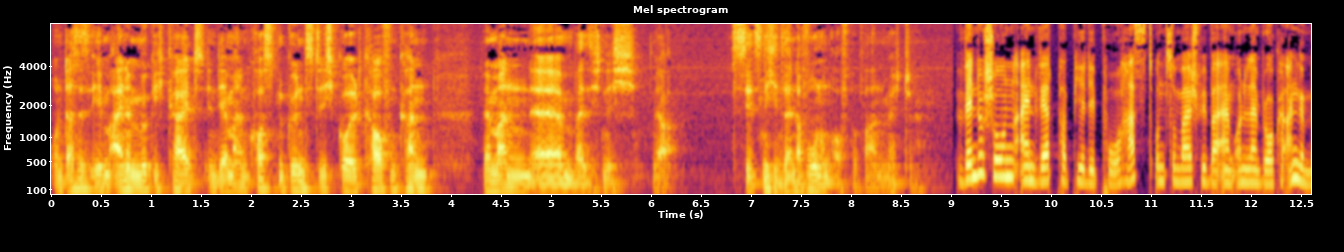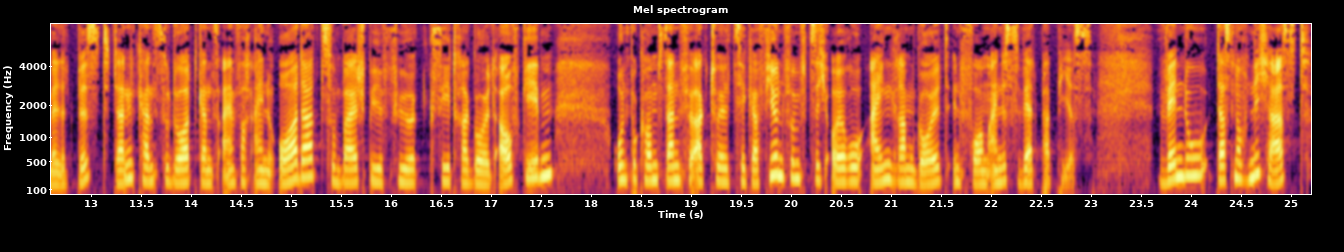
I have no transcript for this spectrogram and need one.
Und das ist eben eine Möglichkeit, in der man kostengünstig Gold kaufen kann, wenn man, äh, weiß ich nicht, ja, das jetzt nicht in seiner Wohnung aufbewahren möchte. Wenn du schon ein Wertpapierdepot hast und zum Beispiel bei einem Online-Broker angemeldet bist, dann kannst du dort ganz einfach eine Order zum Beispiel für Xetra Gold aufgeben und bekommst dann für aktuell ca. 54 Euro ein Gramm Gold in Form eines Wertpapiers. Wenn du das noch nicht hast,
